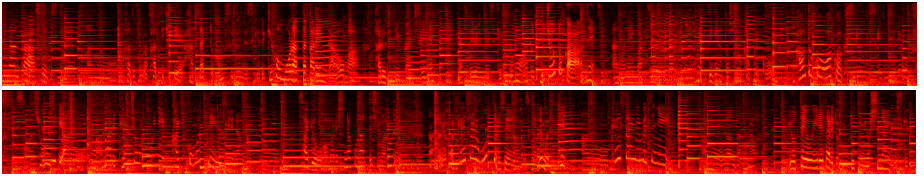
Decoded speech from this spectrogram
になんかそうですねあの家族が買ってきて貼ったりとかもするんですけど基本もらったカレンダーをまあ貼るっていう感じでねやってるんですけれどもあと手帳とかねあの年末になる時にね次の年の買ってこう買うとこうワクワクするんですけどね。でもさ正直あの今あまり手帳に書き込むっていうねなんかこう作業をあまりしなくなってしまってなんだろうやっぱり携帯を持ってるせいなんですけどでもてあの携帯に別にあの予定を入れたりとかも特にはしないんですけどね。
